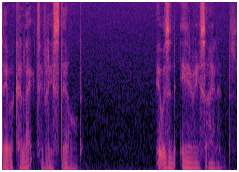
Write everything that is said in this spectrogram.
they were collectively stilled. It was an eerie silence.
